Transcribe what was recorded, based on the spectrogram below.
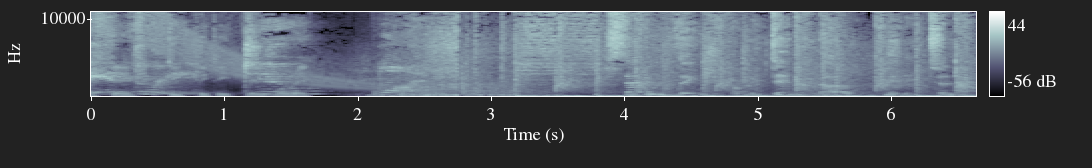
This is deeply, deeply worried. One. Seven things you probably didn't know you need to know.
